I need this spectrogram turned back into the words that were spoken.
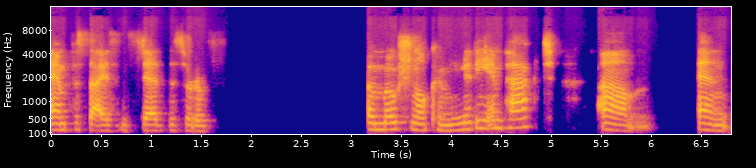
emphasize instead the sort of emotional community impact. Um, and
